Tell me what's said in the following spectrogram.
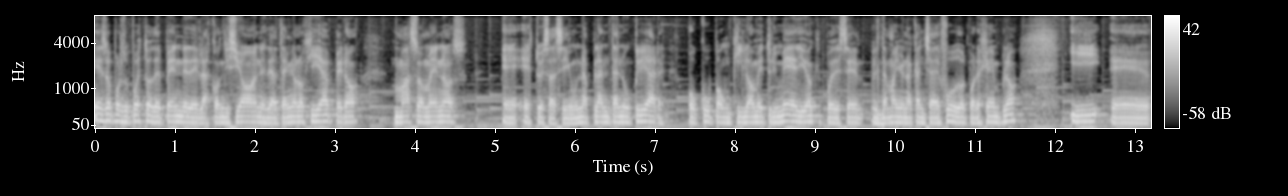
Eso por supuesto depende de las condiciones, de la tecnología, pero más o menos eh, esto es así. Una planta nuclear ocupa un kilómetro y medio, que puede ser el tamaño de una cancha de fútbol, por ejemplo, y eh,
